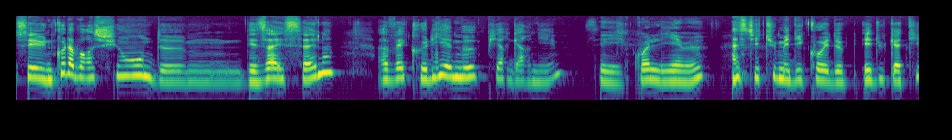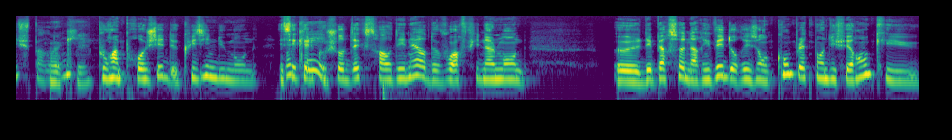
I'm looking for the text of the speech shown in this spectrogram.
C'est une collaboration de, des ASN avec l'IME Pierre Garnier. C'est quoi l'IME Institut médico-éducatif, pardon, pour un projet de cuisine du monde. Et c'est quelque chose d'extraordinaire de voir finalement euh, des personnes arriver d'horizons complètement différents qui,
